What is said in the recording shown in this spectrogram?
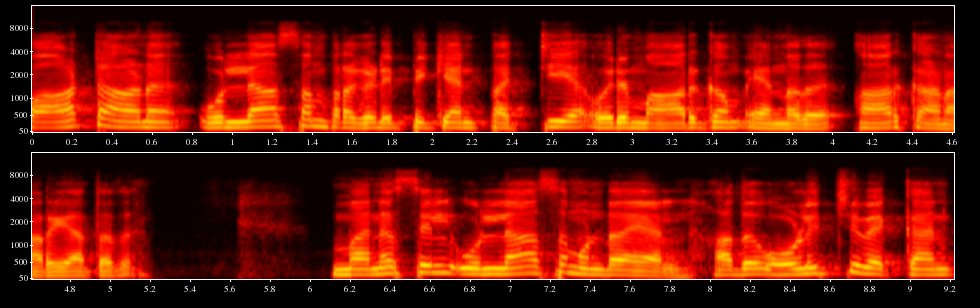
പാട്ടാണ് ഉല്ലാസം പ്രകടിപ്പിക്കാൻ പറ്റിയ ഒരു മാർഗം എന്നത് ആർക്കാണ് അറിയാത്തത്? മനസ്സിൽ ഉല്ലാസമുണ്ടായാൽ അത് ഒളിച്ചു വെക്കാൻ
